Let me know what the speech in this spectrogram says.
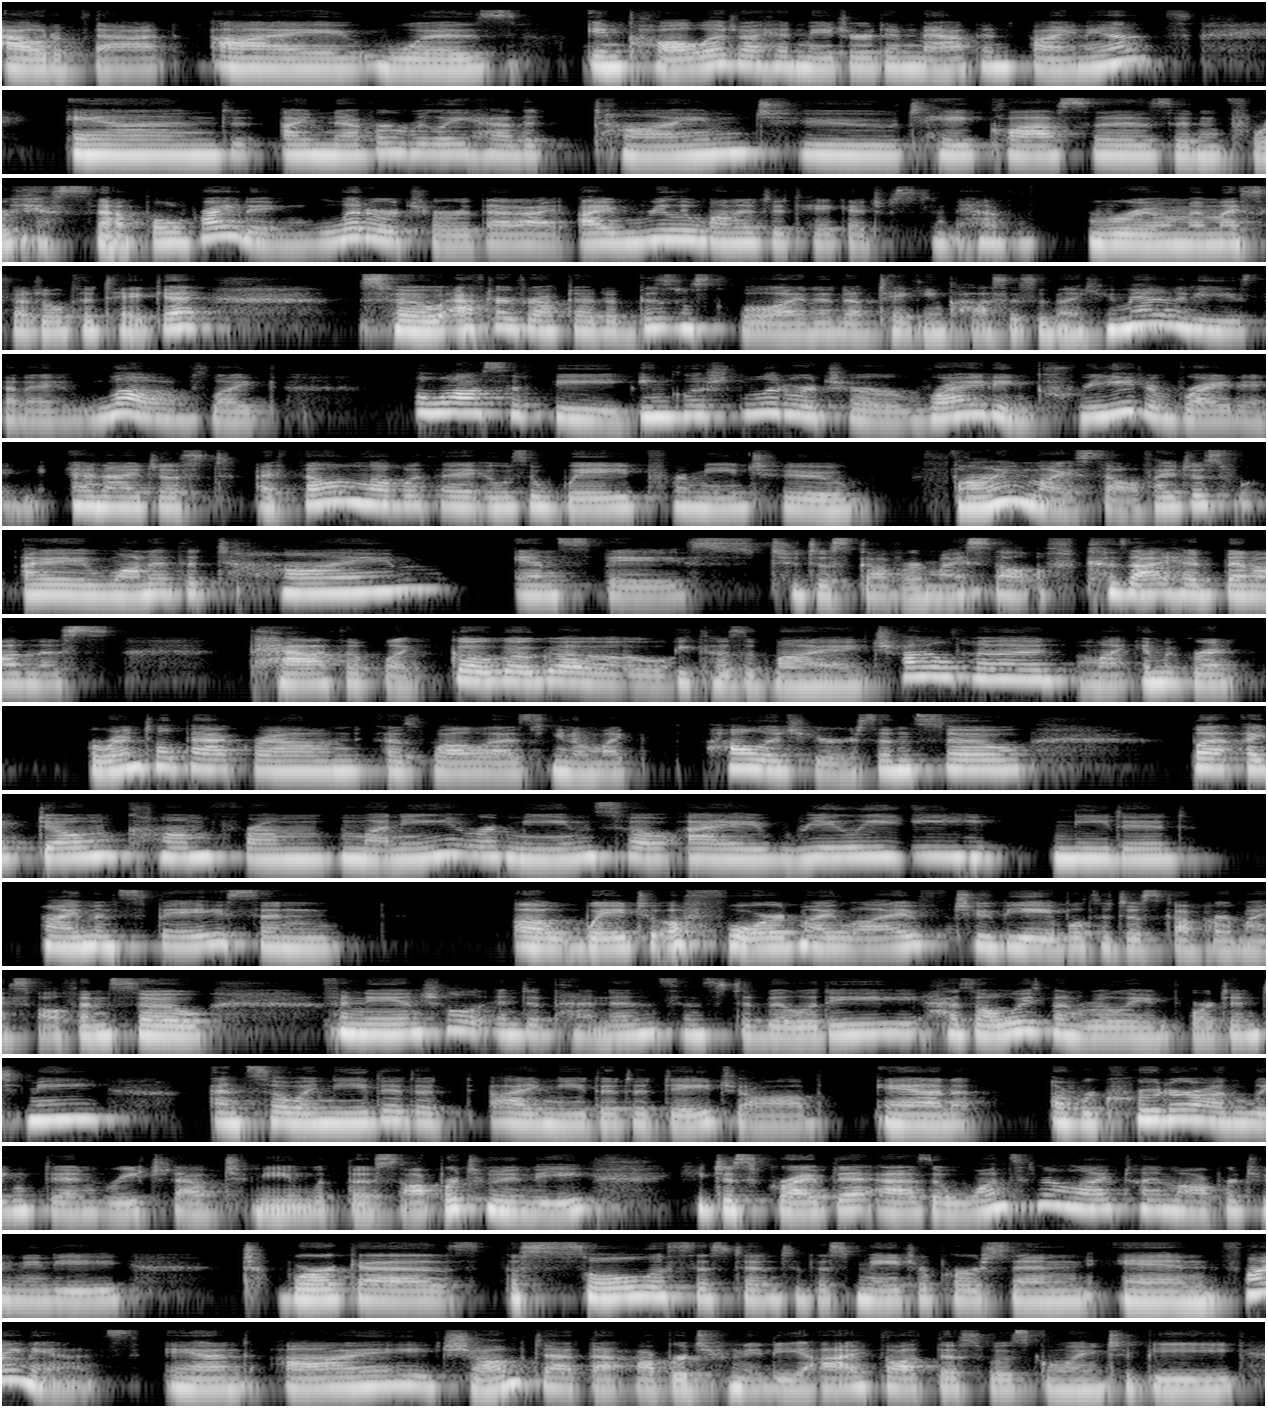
out of that. I was in college, I had majored in math and finance. And I never really had the time to take classes in, for example, writing, literature that I, I really wanted to take. I just didn't have room in my schedule to take it. So after I dropped out of business school, I ended up taking classes in the humanities that I loved, like philosophy, English literature, writing, creative writing. And I just, I fell in love with it. It was a way for me to find myself. I just, I wanted the time and space to discover myself because I had been on this path of like go go go because of my childhood, my immigrant parental background as well as, you know, my college years. And so but I don't come from money or means, so I really needed time and space and a way to afford my life to be able to discover myself. And so financial independence and stability has always been really important to me. And so I needed a I needed a day job and a recruiter on LinkedIn reached out to me with this opportunity. He described it as a once in a lifetime opportunity to work as the sole assistant to this major person in finance. And I jumped at that opportunity. I thought this was going to be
